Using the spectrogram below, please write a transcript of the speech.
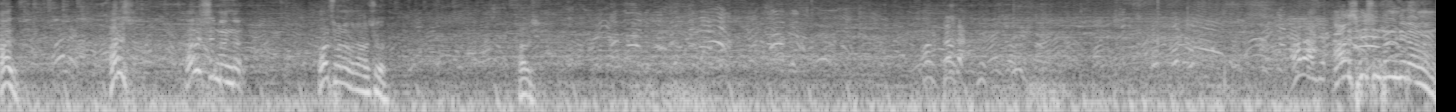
Al. Alish. Alishsin menga. Alish mana buni alish ol. Alish. Alish beshin pulini beraman.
